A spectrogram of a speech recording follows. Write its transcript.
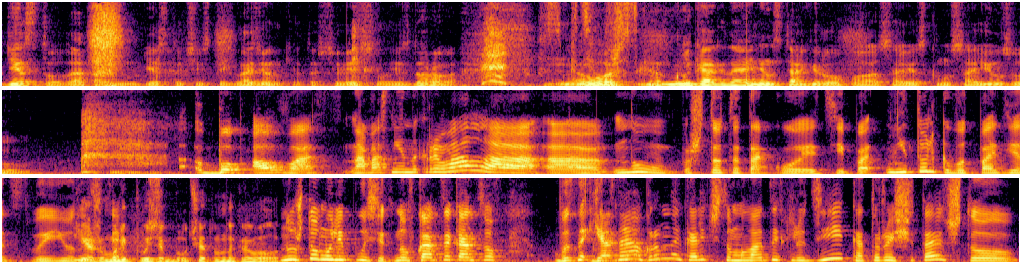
детства, да, там детство чистой глазенки, это все весело и здорово. Вот. Никогда я не ностальгировал по Советскому Союзу. Боб, а у вас? На вас не накрывало, а, ну, что-то такое, типа, не только вот по детству и юности? Я же малипусик был, что там накрывало? Ну, что малипусик? Ну, в конце концов, вы, я знаю огромное количество молодых людей, которые считают, что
